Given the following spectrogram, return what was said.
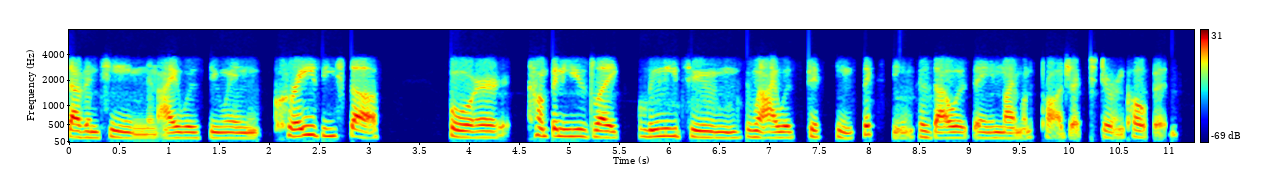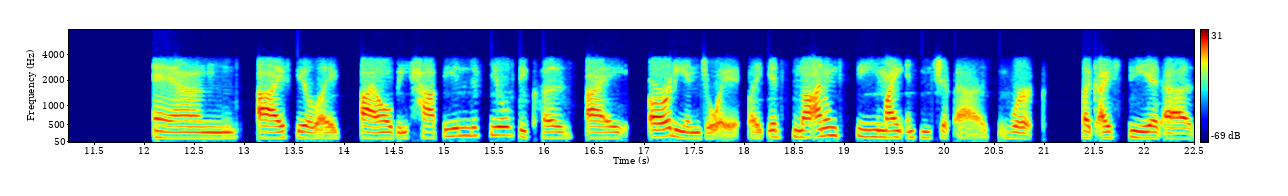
17 and I was doing crazy stuff for companies like Looney Tunes when I was 15, 16, because that was a nine month project during COVID. And I feel like I'll be happy in the field because I already enjoy it. Like it's not, I don't see my internship as work. Like I see it as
